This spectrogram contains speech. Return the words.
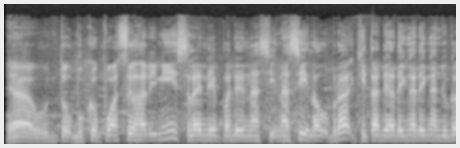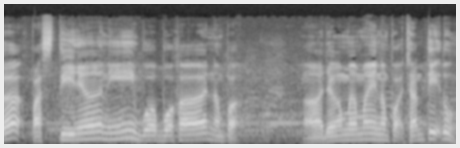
Ya, untuk buka puasa hari ni selain daripada nasi-nasi lauk berat, kita ada ringan-ringan juga. Pastinya ni buah-buahan nampak. Ah, jangan main-main nampak cantik tu.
